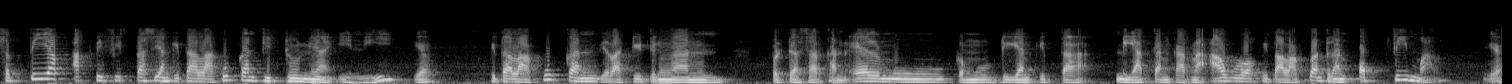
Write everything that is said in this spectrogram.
setiap aktivitas yang kita lakukan di dunia ini, ya, kita lakukan tadi dengan berdasarkan ilmu, kemudian kita niatkan karena Allah, kita lakukan dengan optimal, ya,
